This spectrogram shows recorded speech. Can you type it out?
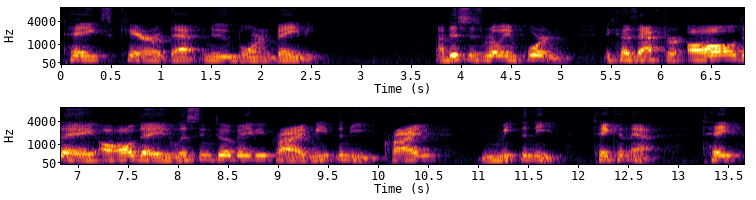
takes care of that newborn baby. Now, this is really important because after all day, all day listening to a baby cry, meet the need, cry, meet the need, take a nap, take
